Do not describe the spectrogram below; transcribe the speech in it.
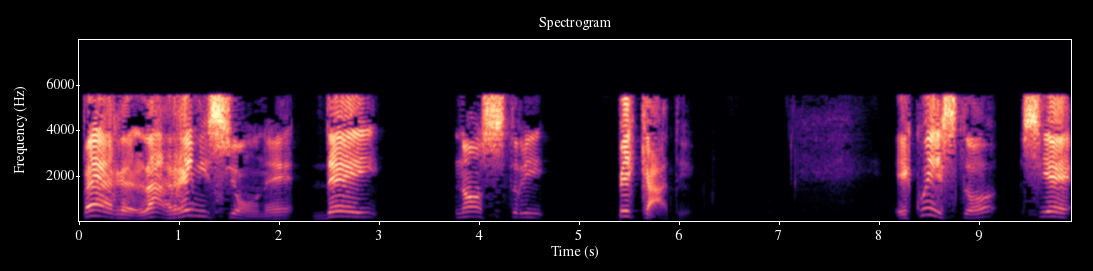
per la remissione dei nostri peccati. E questo si è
